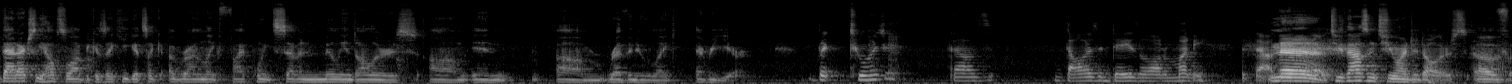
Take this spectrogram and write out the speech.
that actually helps a lot because like he gets like around like 5.7 million dollars um, in um, revenue like every year. But 200000 dollars a day is a lot of money. No no no $2200 of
